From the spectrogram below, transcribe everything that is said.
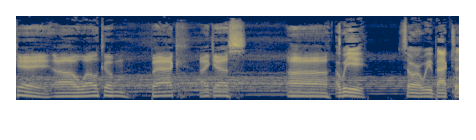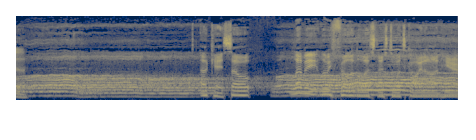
Okay, uh, welcome back. I guess. Uh, Are we? So are we back to? okay, so let me let me fill in the listeners to what's going on here.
